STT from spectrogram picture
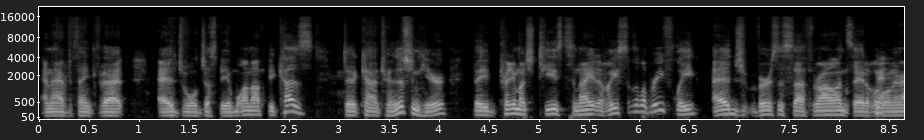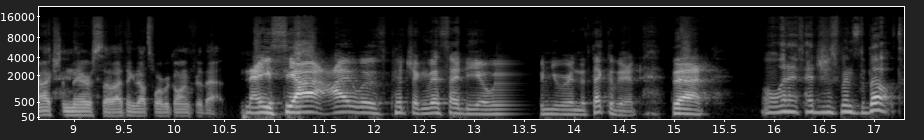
and I have to think that Edge will just be a one up because to kind of transition here, they pretty much teased tonight, at least a little briefly, Edge versus Seth Rollins. They had a little interaction there, so I think that's where we're going for that. Now you see, I, I was pitching this idea when you were in the thick of it that well, what if Edge just wins the belt?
